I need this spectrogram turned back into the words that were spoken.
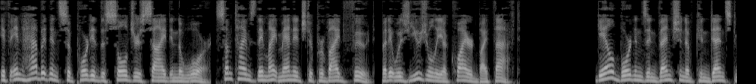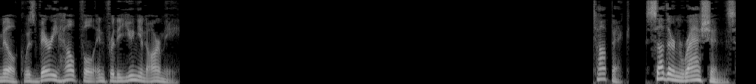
If inhabitants supported the soldiers' side in the war, sometimes they might manage to provide food, but it was usually acquired by theft. Gail Borden's invention of condensed milk was very helpful in for the Union Army. Southern rations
